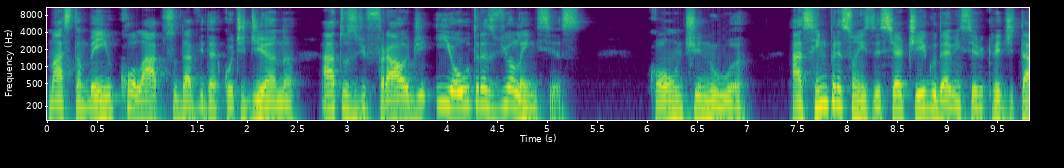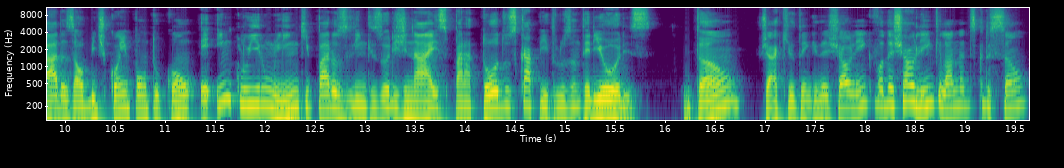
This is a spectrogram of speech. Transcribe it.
mas também o colapso da vida cotidiana, atos de fraude e outras violências. Continua. As reimpressões deste artigo devem ser creditadas ao bitcoin.com e incluir um link para os links originais para todos os capítulos anteriores. Então, já que eu tenho que deixar o link, vou deixar o link lá na descrição.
